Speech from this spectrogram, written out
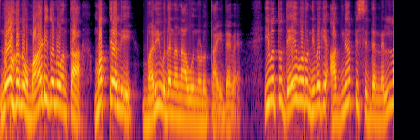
ನೋಹನು ಮಾಡಿದನು ಅಂತ ಮತ್ತೆ ಅಲ್ಲಿ ಬರೆಯುವುದನ್ನು ನಾವು ನೋಡುತ್ತಾ ಇದ್ದೇವೆ. ಇವತ್ತು ದೇವರು ನಿಮಗೆ ಆಜ್ಞಾಪಿಸಿದ್ದನ್ನೆಲ್ಲ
